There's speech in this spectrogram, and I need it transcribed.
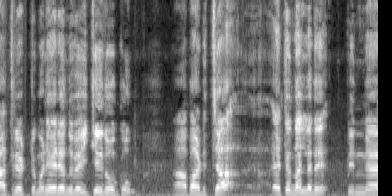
രാത്രി എട്ട് മണി വരെ ഒന്ന് വെയിറ്റ് ചെയ്ത് നോക്കും. അപ്പൊ അടിച്ച ഏറ്റവും നല്ലത്. പിന്നെ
